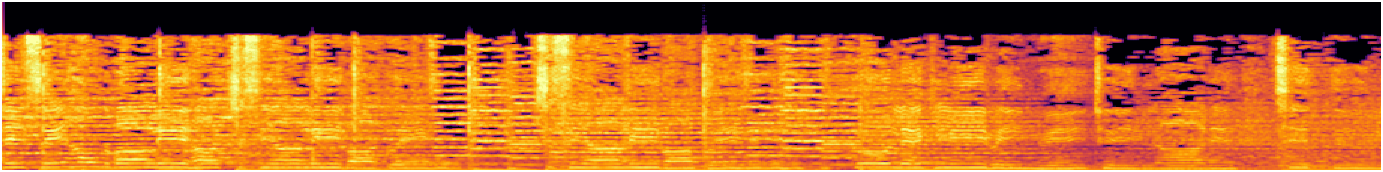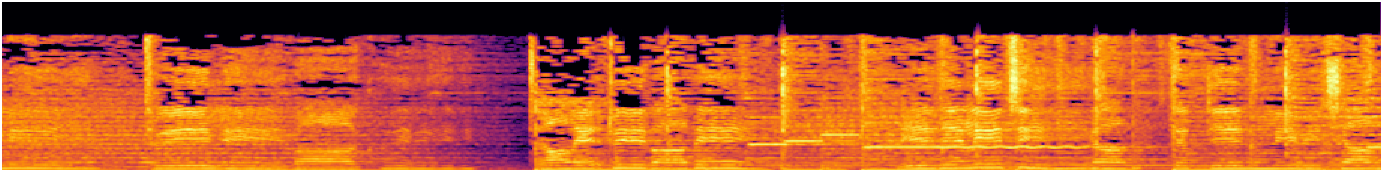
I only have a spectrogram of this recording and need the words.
ချိန်ဆွေးဟောင်းကပါလေးဟာချစ်စရာလေးပါကွယ်ချစ်စရာလေးပါကွယ်ကိုလက်ကလေးတွေຫນွေထွေလာတဲ့ချစ်သူလေးထွေလေးပါခွေဒါ လည်းအတွေ့ပါပဲရေရင်လေးကြည့်ကတပြင်းလေးဝချာ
